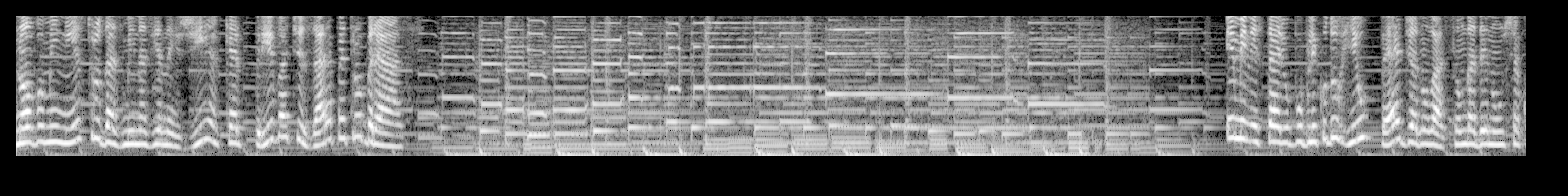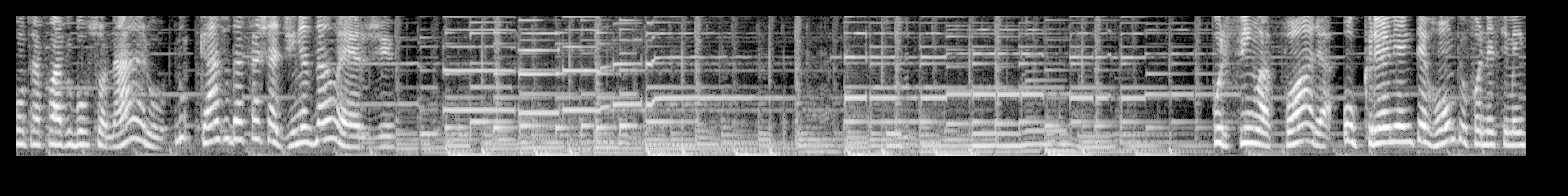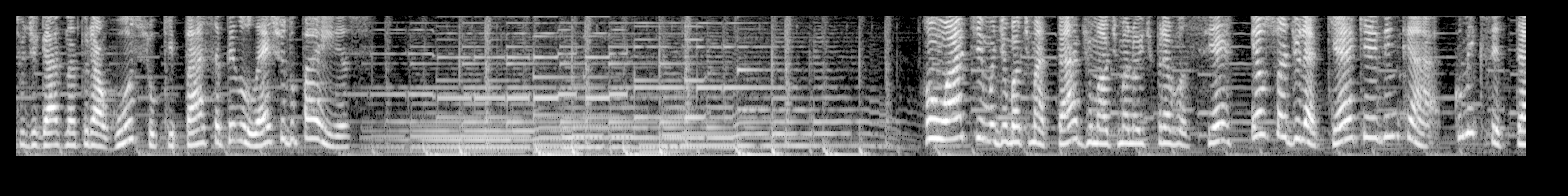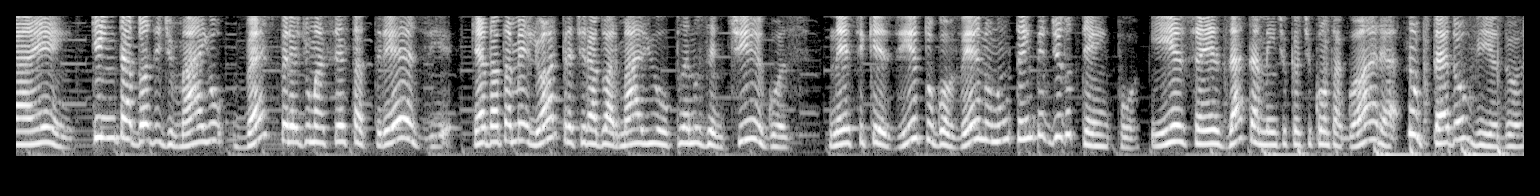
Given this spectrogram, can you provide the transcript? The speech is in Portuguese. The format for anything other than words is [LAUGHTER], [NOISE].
Novo ministro das Minas e Energia quer privatizar a Petrobras. E Ministério Público do Rio pede anulação da denúncia contra Flávio Bolsonaro no caso das rachadinhas na UERJ. Por fim, lá fora, Ucrânia interrompe o fornecimento de gás natural russo que passa pelo leste do país. Um ótimo de uma ótima tarde, uma ótima noite para você. Eu sou a Julia Keck e vem cá. Como é que você tá, hein? Quinta 12 de maio, véspera de uma sexta 13. Quer data melhor para tirar do armário planos antigos? Nesse quesito, o governo não tem perdido tempo. Isso é exatamente o que eu te conto agora no pé do ouvido.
